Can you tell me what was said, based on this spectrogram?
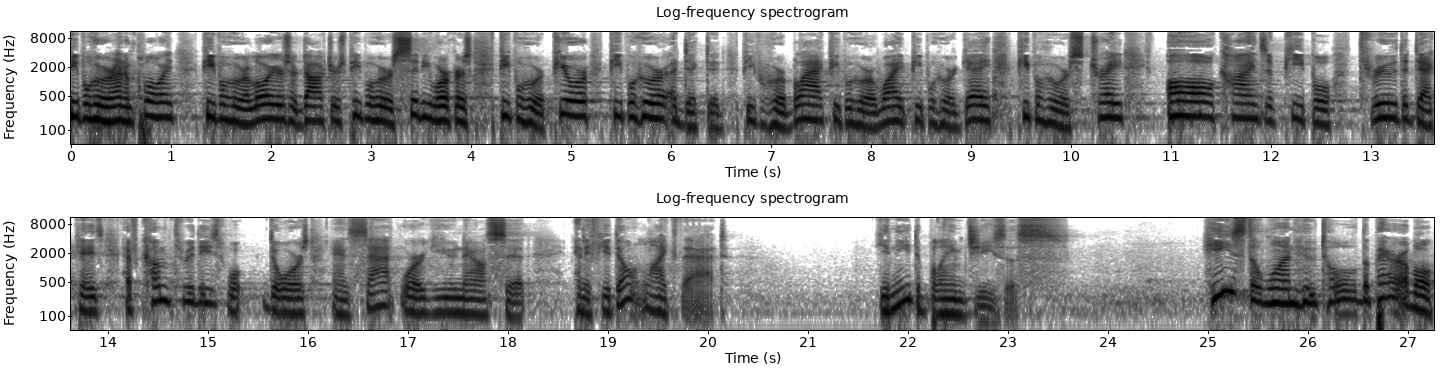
people who are unemployed, people who are lawyers or doctors, people who are city workers, people who are pure, people who are addicted, people who are black, people who are white, people who are gay, people who are straight. All kinds of people through the decades have come through these doors and sat where you now sit. And if you don't like that, you need to blame Jesus. He's the one who told the parable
